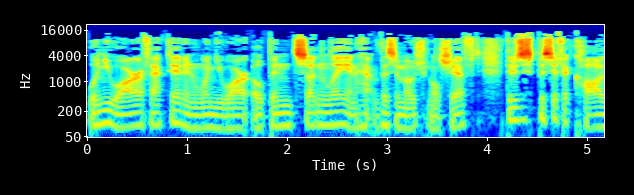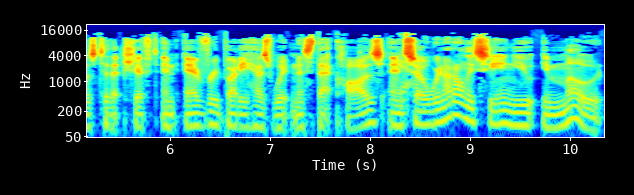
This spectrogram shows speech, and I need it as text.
when you are affected and when you are opened suddenly and have this emotional shift, there's a specific cause to that shift, and everybody has witnessed that cause. And Yeah. so we're not only seeing you emote,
